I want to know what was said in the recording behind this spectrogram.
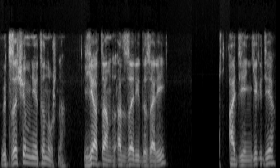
Говорит, зачем мне это нужно? Я там от зари до зари, а деньги где?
